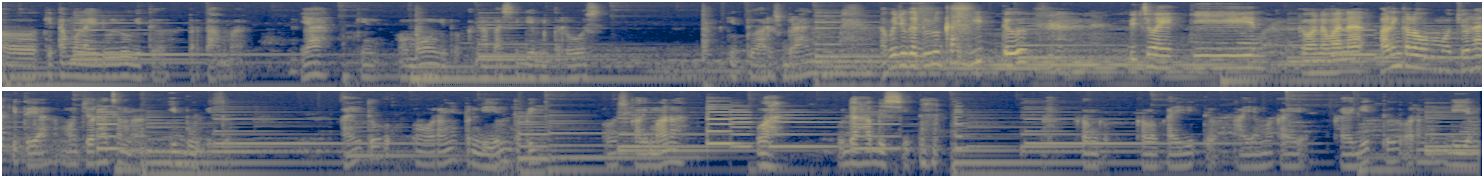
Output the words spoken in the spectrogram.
eh, kita mulai dulu gitu pertama. Ya mungkin ngomong gitu kenapa sih diem terus? Gitu harus berani. Aku juga dulu kayak gitu dicuekin ke mana-mana. Paling kalau mau curhat gitu ya mau curhat sama ibu gitu. Ayah itu orangnya pendiam tapi oh, sekali marah. Wah udah habis gitu kalau kalau kayak gitu ayah mah kayak kayak gitu orang diem.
